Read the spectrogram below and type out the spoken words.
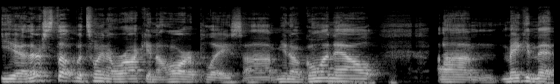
Yeah, they're stuck between a rock and a hard place. Um, you know, going out, um, making that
